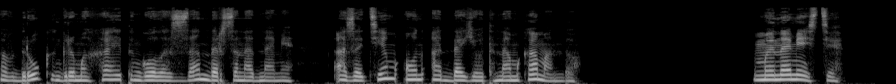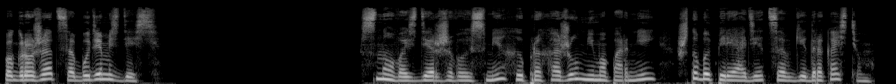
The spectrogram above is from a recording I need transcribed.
Вдруг громыхает голос Зандерса над нами, а затем он отдает нам команду. «Мы на месте. Погружаться будем здесь». Снова сдерживаю смех и прохожу мимо парней, чтобы переодеться в гидрокостюм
